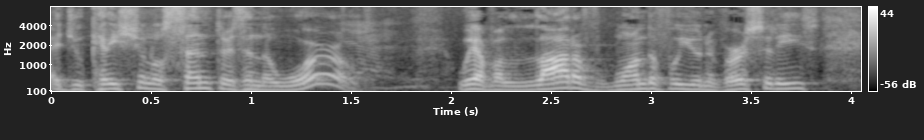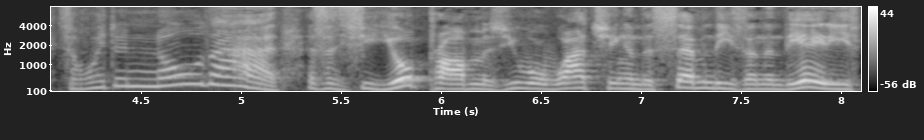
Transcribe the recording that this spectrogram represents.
educational centers in the world. We have a lot of wonderful universities. So we didn't know that. I said, see, your problem is you were watching in the 70s and in the 80s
